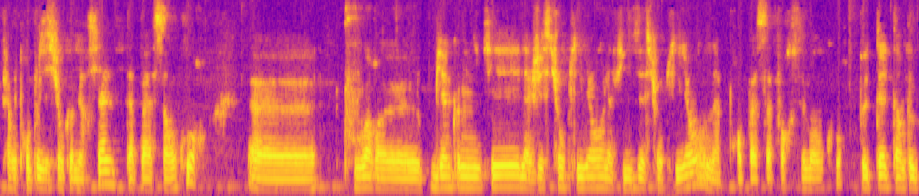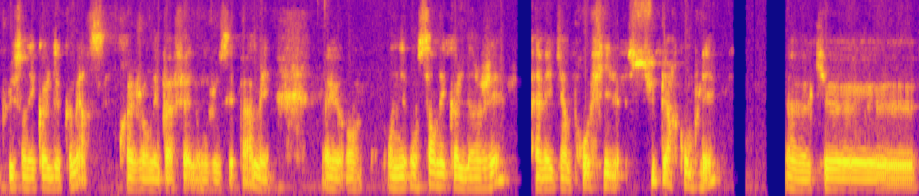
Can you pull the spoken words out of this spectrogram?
faire une proposition commerciale, t'as pas ça en cours. Euh, pouvoir bien communiquer, la gestion client, la fidélisation client, on n'apprend pas ça forcément en cours. Peut-être un peu plus en école de commerce. Après, j'en ai pas fait, donc je sais pas. Mais on, on, sort d'école d'ingé avec un profil super complet que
